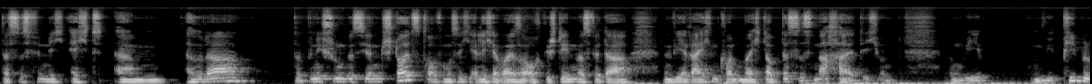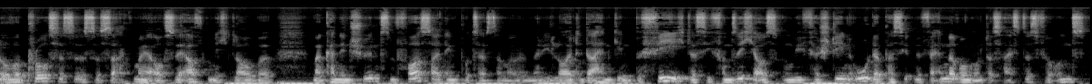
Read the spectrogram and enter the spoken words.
das ist, finde ich, echt, ähm, also da, da bin ich schon ein bisschen stolz drauf, muss ich ehrlicherweise auch gestehen, was wir da irgendwie erreichen konnten, weil ich glaube, das ist nachhaltig und irgendwie irgendwie People over Processes, das sagt man ja auch sehr oft. Und ich glaube, man kann den schönsten Foresighting-Prozess haben, wenn man die Leute dahingehend befähigt, dass sie von sich aus irgendwie verstehen, oh, da passiert eine Veränderung und das heißt das für uns,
